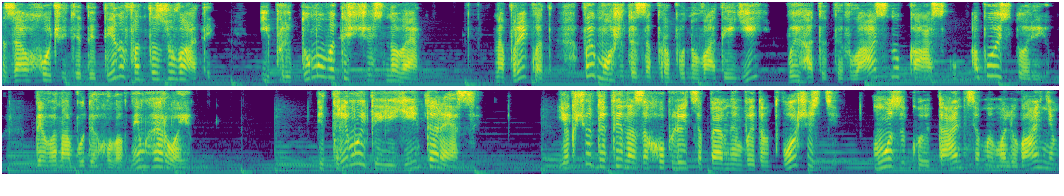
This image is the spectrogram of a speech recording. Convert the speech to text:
Заохочуйте дитину фантазувати і придумувати щось нове. Наприклад, ви можете запропонувати їй вигадати власну казку або історію, де вона буде головним героєм. Підтримуйте її інтереси. Якщо дитина захоплюється певним видом творчості, музикою, танцями, малюванням,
